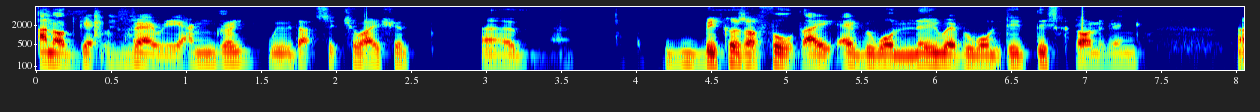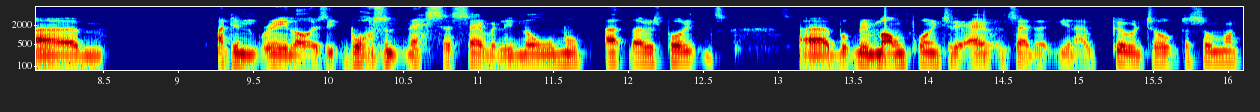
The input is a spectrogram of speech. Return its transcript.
and I'd get very angry with that situation uh, because I thought they everyone knew, everyone did this kind of thing. Um, I didn't realise it wasn't necessarily normal at those points, uh, but my mum pointed it out and said, you know, go and talk to someone.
